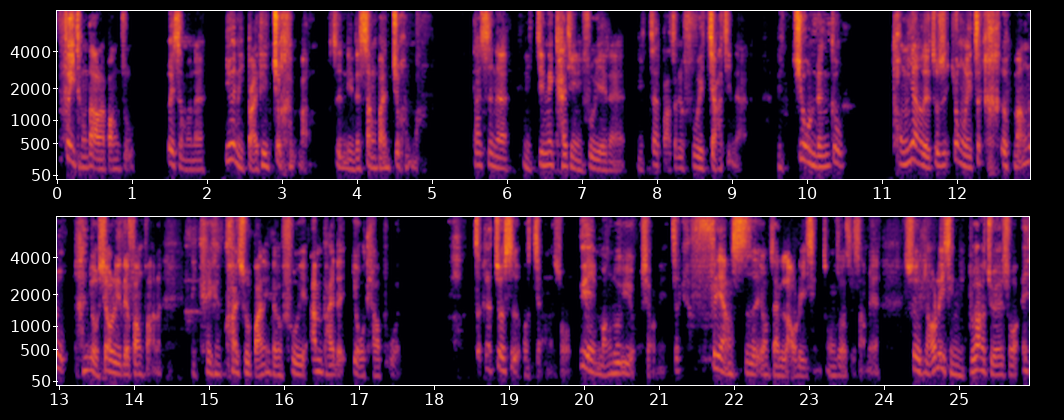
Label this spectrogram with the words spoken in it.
非常大的帮助。为什么呢？因为你白天就很忙，是你的上班就很忙。但是呢，你今天开启你副业呢，你再把这个副业加进来，你就能够同样的就是用你这个很忙碌、很有效率的方法呢，你可以很快速把你的副业安排的有条不紊。这个就是我讲的说，越忙碌越有效率，这个非常适合用在劳力型工作者上面。所以劳力型，你不要觉得说，哎，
